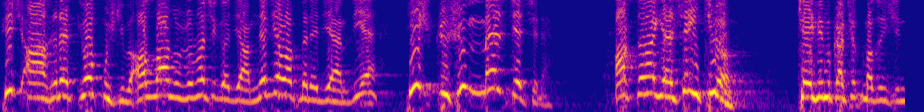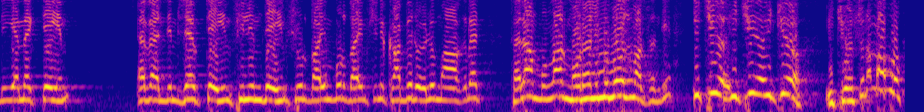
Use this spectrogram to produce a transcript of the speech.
Hiç ahiret yokmuş gibi Allah'ın huzuruna çıkacağım, ne cevap vereceğim diye hiç düşünmezcesine. Aklına gelse itiyor. Keyfimi kaçırtmasın şimdi yemekteyim. Efendim zevkteyim, filmdeyim, şuradayım, buradayım. Şimdi kabir, ölüm, ahiret falan bunlar moralimi bozmasın diye. itiyor, itiyor, itiyor. İtiyorsun ama bu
